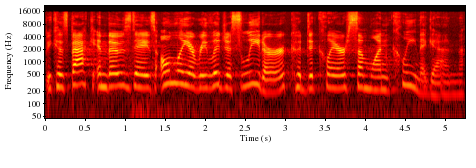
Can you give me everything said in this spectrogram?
Because back in those days, only a religious leader could declare someone clean again.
